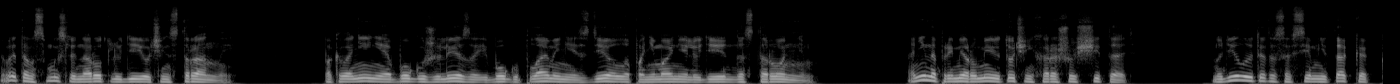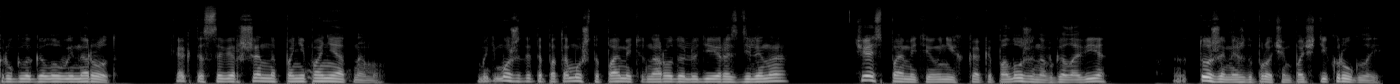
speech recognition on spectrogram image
В этом смысле народ людей очень странный. Поклонение богу железа и богу пламени сделало понимание людей односторонним. Они, например, умеют очень хорошо считать, но делают это совсем не так, как круглоголовый народ, как-то совершенно по непонятному. Быть может, это потому, что память у народа людей разделена? Часть памяти у них, как и положено, в голове, тоже, между прочим, почти круглой,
